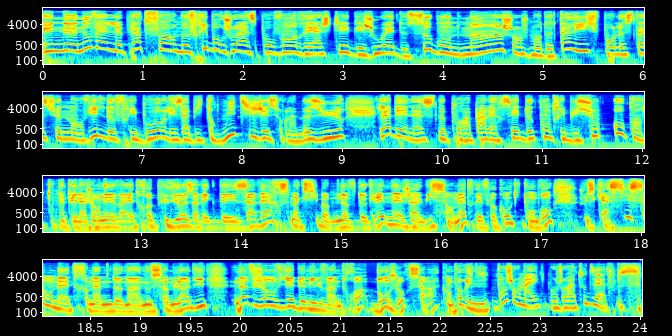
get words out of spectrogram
Une nouvelle plateforme fribourgeoise pour vendre et acheter des jouets de seconde main. Changement de tarif pour le stationnement en ville de Fribourg. Les habitants mitigés sur la mesure. La BNS ne pourra pas verser de contribution au canton. Et puis la journée va être pluvieuse avec des averses, maximum 9 degrés, neige à 800 mètres, des flocons qui tomberont jusqu'à 600 mètres même demain. Nous sommes lundi 9 janvier 2023. Bonjour Sarah Camporini. Bonjour Mike, bonjour à toutes et à tous.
